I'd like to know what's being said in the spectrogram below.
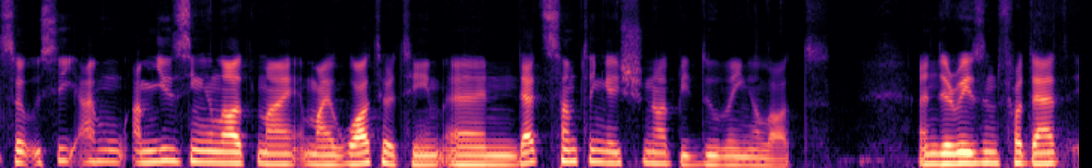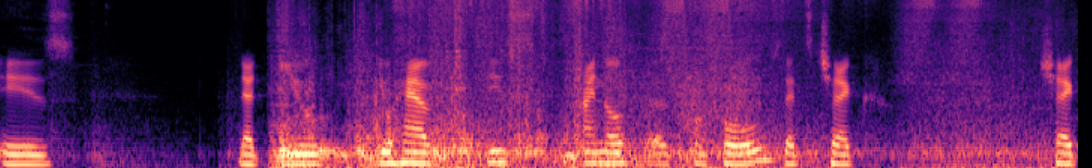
So see, I'm I'm using a lot my my water team, and that's something I should not be doing a lot. And the reason for that is that you you have these kind of uh, controls that check check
